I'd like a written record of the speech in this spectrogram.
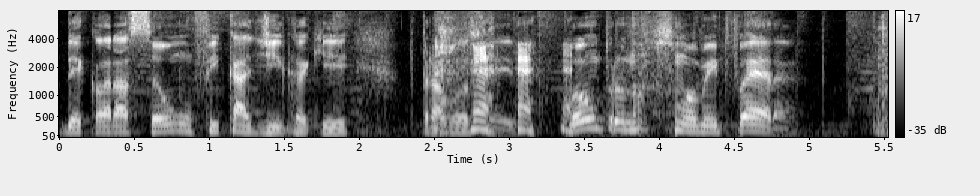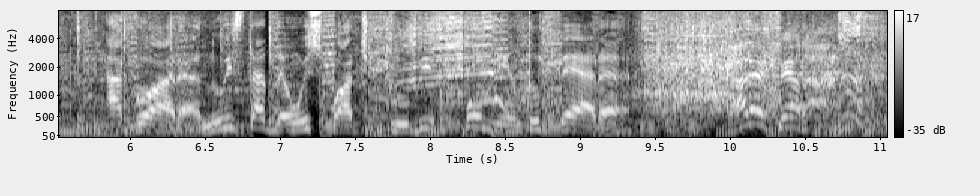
declaração, fica a dica aqui para vocês. Vamos pro nosso momento fera? Agora, no Estadão Esporte Clube, Momento Fera. Cara é fera!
